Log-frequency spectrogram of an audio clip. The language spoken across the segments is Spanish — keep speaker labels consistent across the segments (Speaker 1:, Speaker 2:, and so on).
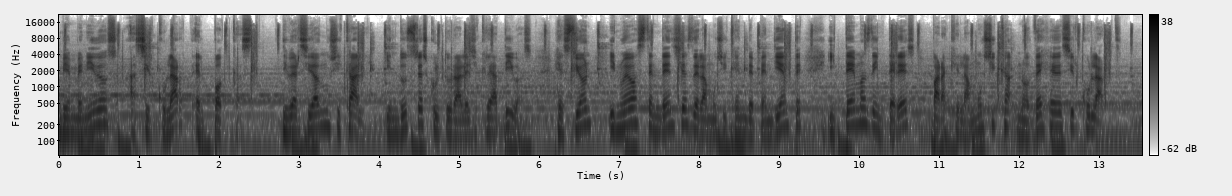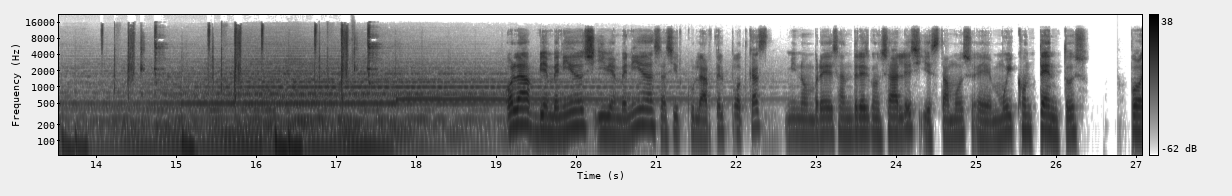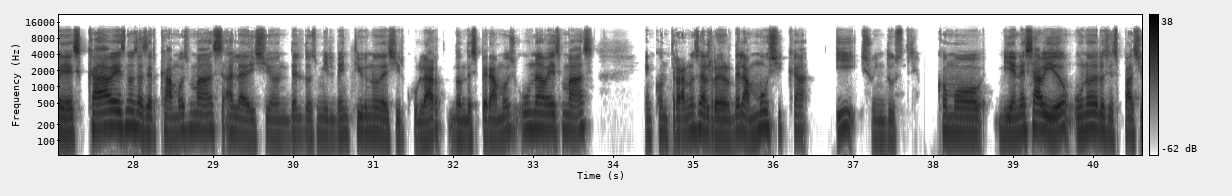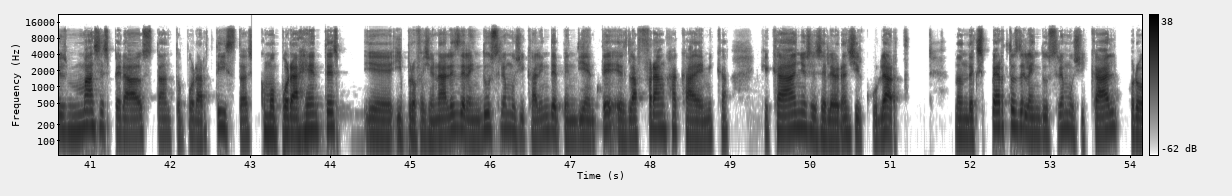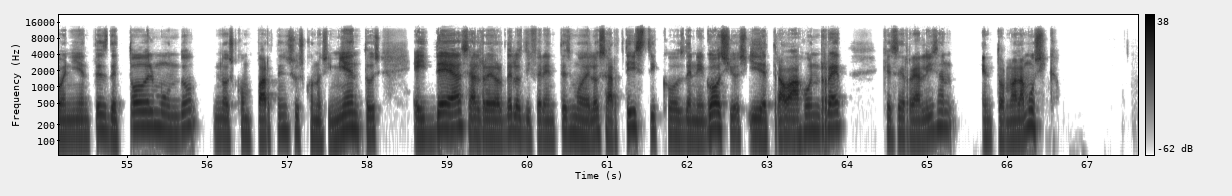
Speaker 1: Bienvenidos a Circular el Podcast. Diversidad musical, industrias culturales y creativas, gestión y nuevas tendencias de la música independiente y temas de interés para que la música no deje de circular. Hola, bienvenidos y bienvenidas a Circularte el Podcast. Mi nombre es Andrés González y estamos eh, muy contentos pues cada vez nos acercamos más a la edición del 2021 de Circular, donde esperamos una vez más encontrarnos alrededor de la música y su industria. Como bien es sabido, uno de los espacios más esperados tanto por artistas como por agentes eh, y profesionales de la industria musical independiente es la franja académica que cada año se celebra en Circular, donde expertos de la industria musical provenientes de todo el mundo nos comparten sus conocimientos e ideas alrededor de los diferentes modelos artísticos, de negocios y de trabajo en red que se realizan en torno a la música.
